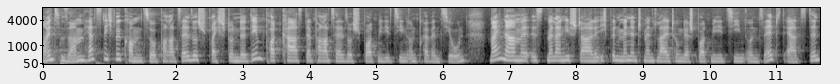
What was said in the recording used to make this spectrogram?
Moin zusammen, herzlich willkommen zur Paracelsus Sprechstunde, dem Podcast der Paracelsus Sportmedizin und Prävention. Mein Name ist Melanie Stade, ich bin Managementleitung der Sportmedizin und Selbstärztin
